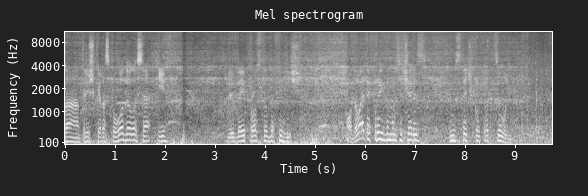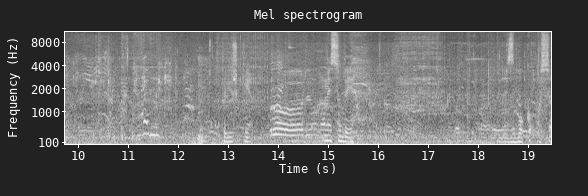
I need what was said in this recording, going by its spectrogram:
Да, трішки розпогодилося і людей просто дофігіще. О, давайте пройдемося через містечко в тракціоні. Трішки не сюди. Десь збоку ось.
